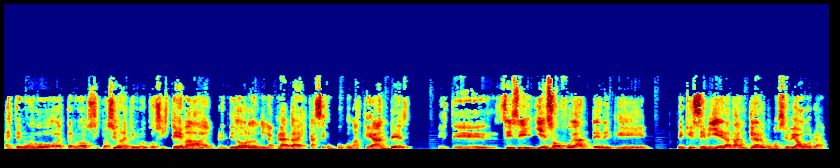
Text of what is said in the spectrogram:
a, este nuevo, a esta nueva situación, a este nuevo ecosistema emprendedor, donde la plata escasea un poco más que antes. Este, sí, sí, y eso fue antes de que, de que se viera tan claro como se ve ahora.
